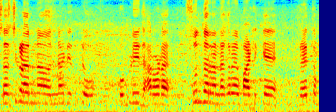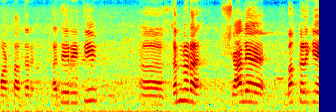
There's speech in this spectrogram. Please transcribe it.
ಸಸ್ಯಗಳನ್ನು ನಡೆದು ಹುಬ್ಬಳ್ಳಿ ಧಾರವಾಡ ಸುಂದರ ನಗರ ಮಾಡಲಿಕ್ಕೆ ಪ್ರಯತ್ನ ಮಾಡ್ತಾ ಇದ್ದಾರೆ. ಅದೇ ರೀತಿ ಕನ್ನಡ ಶಾಲೆ ಮಕ್ಕಳಿಗೆ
